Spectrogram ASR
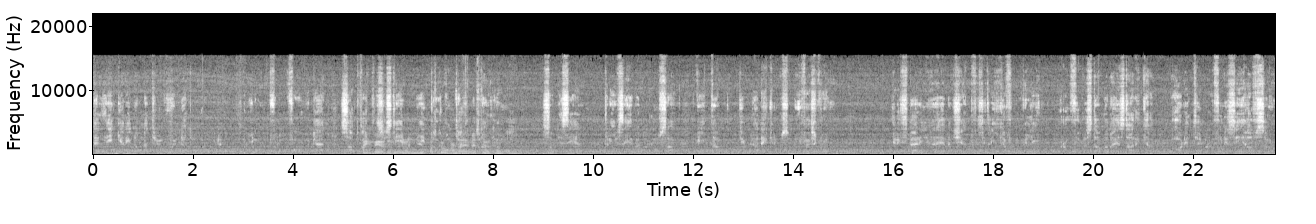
Den ligger inom naturskyddat område långt från Fagertärn så att vattensystemen de inte har kontakt med varandra. Som ni ser trivs även rosa, vita och gula näckrosor i färskjön. Eriksberg är även känt för sitt rika fågelliv. Rovfågelstammarna är starka och har ni tur får ni se havsörn.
